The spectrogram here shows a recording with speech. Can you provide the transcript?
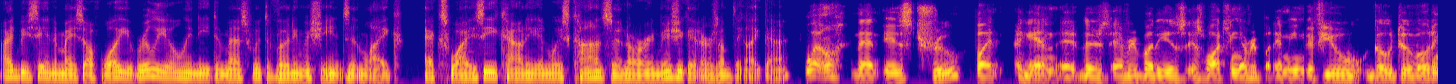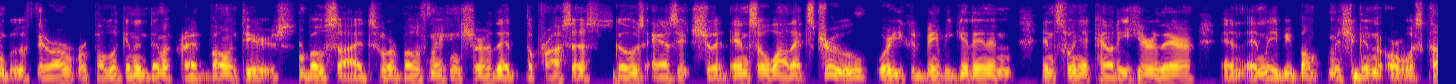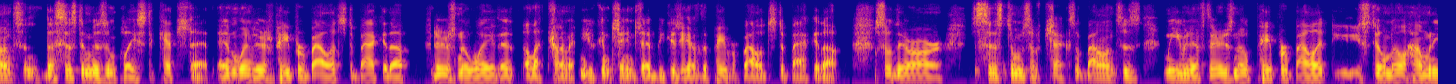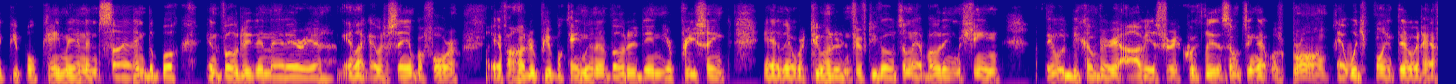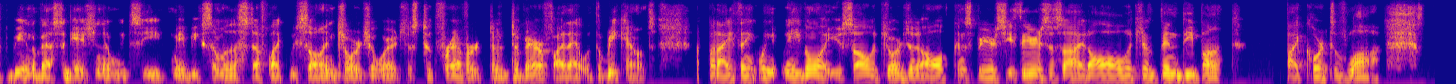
I'd be saying to myself, well, you really only need to mess with the voting machines in like XYZ county in Wisconsin or in Michigan or something like that. Well, that is true, but again, it, there's everybody is is watching everybody. I mean, if you go to a voting booth, there are Republican and Democrat volunteers from both sides who are both making sure that the process goes as it should. And so while that's true, where you could maybe get in and, and swing a county here or there and, and maybe bump Michigan or Wisconsin, the system is in place to catch that. And when there's paper ballots to back it up, there's no way that electronic you can change that because you have the paper ballots to back it up. So there are systems of checks and balances. I mean, even if there's no paper ballot, you still know how many people came in and signed the book and voted in that area. And like I was saying before, if 100 people came in and voted in your precinct and there were 250 votes on that voting machine, it would become very obvious very quickly that something that was wrong, at which point there would have to be an investigation and we'd see maybe some of the stuff like we saw in Georgia where it just took forever to, to verify that with the recounts. But I think when even what you saw with Georgia, all conspiracy theories aside, all which have been debunked by courts of law,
